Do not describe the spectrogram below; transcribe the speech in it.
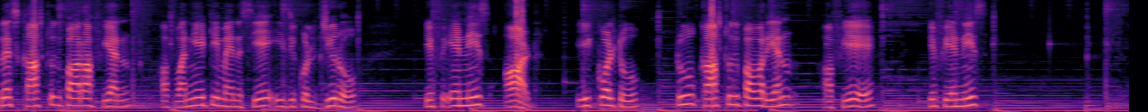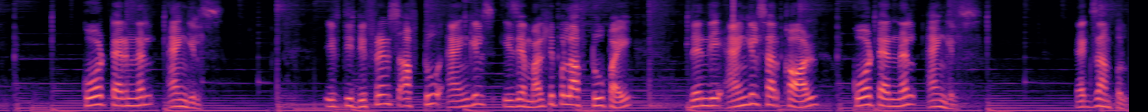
plus cos to the power of n of 180 minus a is equal to 0 if n is odd equal to 2 cos to the power n of a if n is coterminal angles. If the difference of two angles is a multiple of 2 pi, then the angles are called coterminal angles. Example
